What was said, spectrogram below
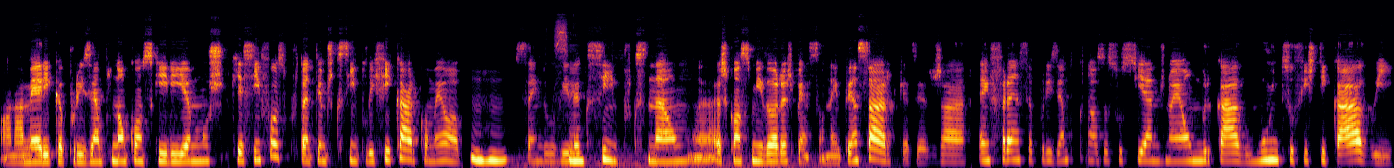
ou na América, por exemplo, não conseguiríamos que assim fosse. Portanto, temos que simplificar, como é óbvio. Uhum. Sem dúvida sim. que sim, porque senão eh, as consumidoras pensam nem pensar. Quer dizer, já em França, por exemplo, que nós associamos não é, a um mercado muito sofisticado e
